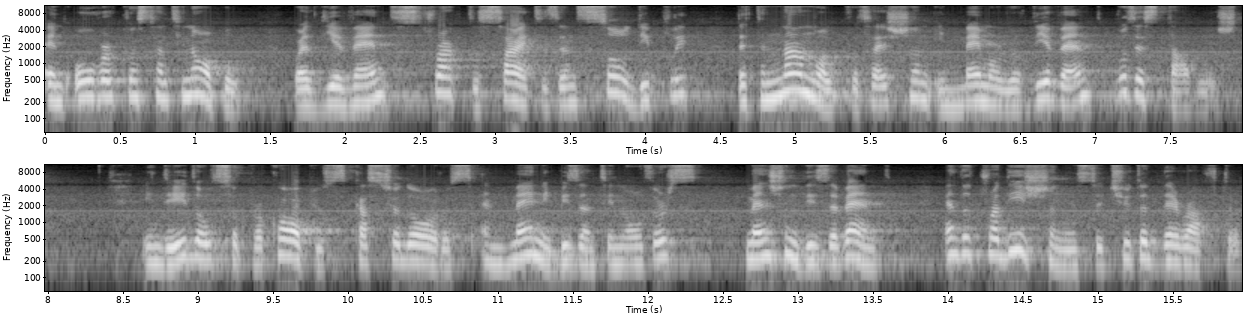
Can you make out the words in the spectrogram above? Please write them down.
and over Constantinople, where the event struck the citizens so deeply that an annual procession in memory of the event was established. Indeed, also Procopius, Cassiodorus, and many Byzantine authors mention this event and the tradition instituted thereafter,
